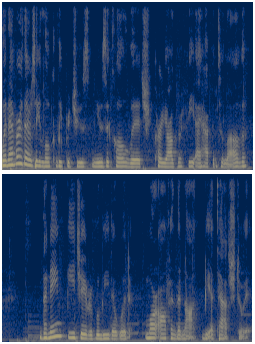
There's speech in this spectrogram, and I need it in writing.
Whenever there's a locally produced musical which choreography I happen to love, the name PJ Rebullida would, more often than not, be attached to it.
